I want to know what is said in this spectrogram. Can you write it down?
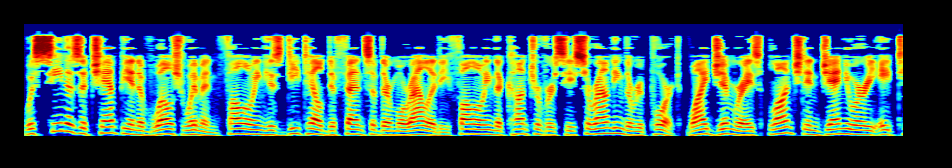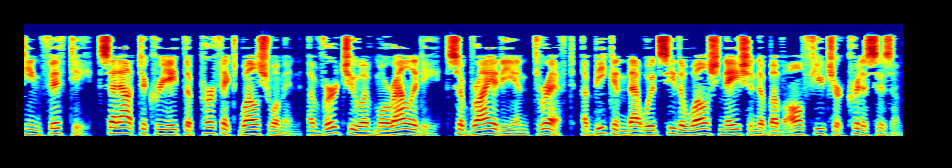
was seen as a champion of Welsh women following his detailed defence of their morality following the controversy surrounding the report. Y. Gymraes, launched in January 1850, set out to create the perfect Welshwoman, a virtue of morality, sobriety and thrift, a beacon that would see the Welsh nation above all future criticism.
